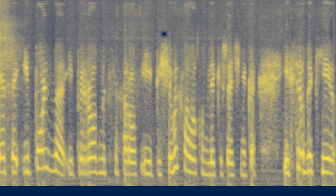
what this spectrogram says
Это и польза и природных сахаров, и пищевых волокон для кишечника. И все-таки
